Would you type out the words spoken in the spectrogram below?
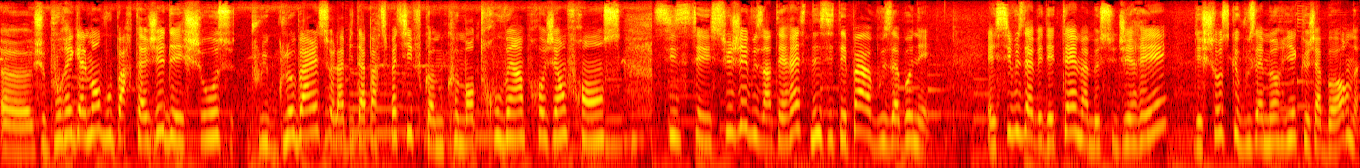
Euh, je pourrais également vous partager des choses plus globales sur l'habitat participatif, comme comment trouver un projet en France. Si ces sujets vous intéressent, n'hésitez pas à vous abonner. Et si vous avez des thèmes à me suggérer, des choses que vous aimeriez que j'aborde,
